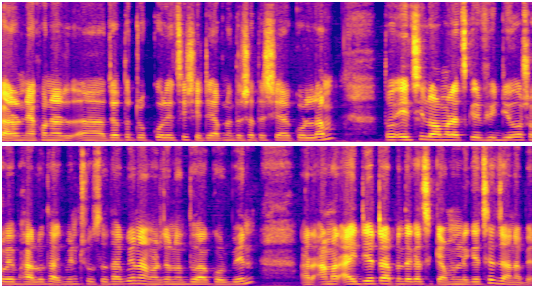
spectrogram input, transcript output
কারণ এখন আর যতটুক করেছি সেটাই আপনাদের সাথে শেয়ার করলাম। তো এই ছিল আমার আজকের ভিডিও, সবাই ভালো থাকবেন, সুস্থ থাকবেন, আমার জন্য দোয়া করবেন। আর আমার আইডিয়াটা আপনাদের কাছে কেমন লেগেছে জানাবেন।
